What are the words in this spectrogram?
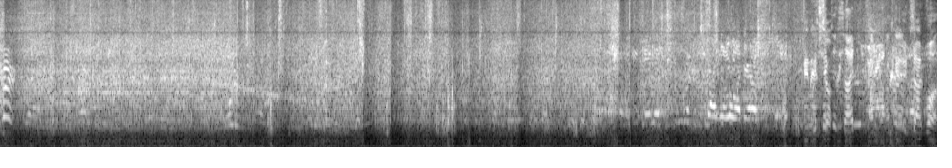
Kurt! Hey man, so, inside. inside what?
